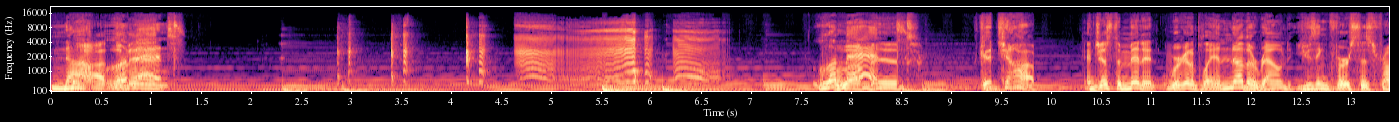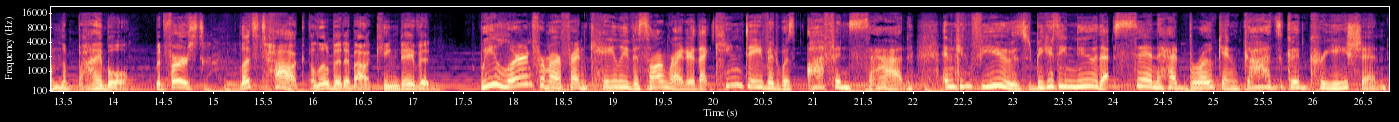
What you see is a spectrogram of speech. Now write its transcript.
Not, Not lament. Lament. Good job. In just a minute, we're going to play another round using verses from the Bible. But first, let's talk a little bit about King David. We learned from our friend Kayley, the songwriter, that King David was often sad and confused because he knew that sin had broken God's good creation.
